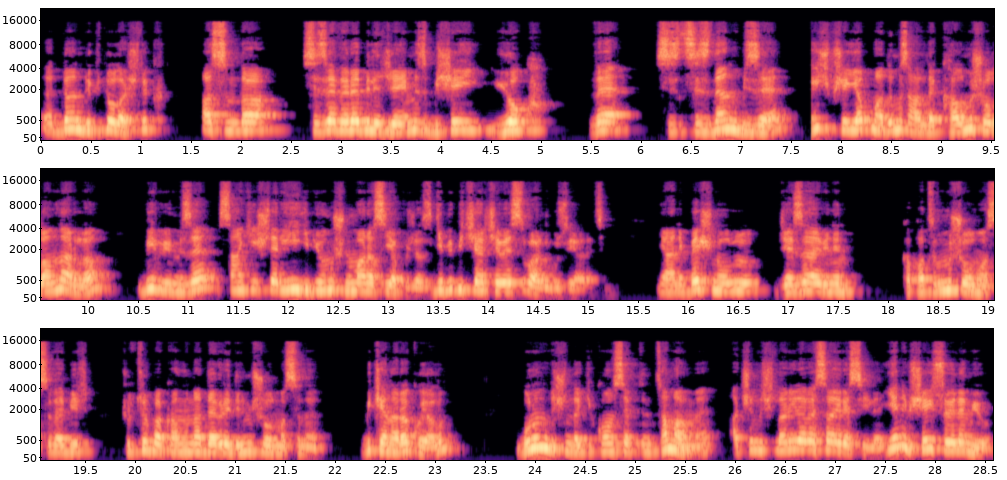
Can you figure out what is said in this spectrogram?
e, döndük dolaştık aslında size verebileceğimiz bir şey yok ve siz, sizden bize hiçbir şey yapmadığımız halde kalmış olanlarla birbirimize sanki işler iyi gidiyormuş numarası yapacağız gibi bir çerçevesi vardı bu ziyaretin. Yani Beşnolu cezaevinin kapatılmış olması ve bir Kültür Bakanlığı'na devredilmiş olmasını bir kenara koyalım. Bunun dışındaki konseptin tamamı açılışlarıyla vesairesiyle yeni bir şey söylemiyor.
